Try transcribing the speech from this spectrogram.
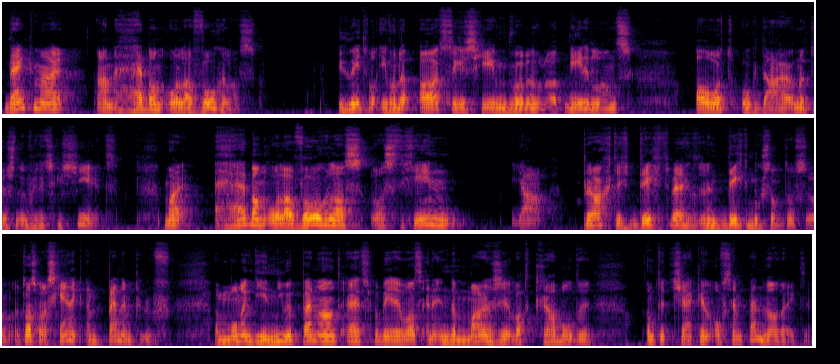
Denk maar aan Hebban Ola Vogelas. U weet wel, een van de oudste geschreven voorbeelden van oud-Nederlands, al wordt ook daar ondertussen over gediscussieerd. Maar Herman Ola Vogelas was geen ja, prachtig dichtwerk dat in een dichtboek stond of zo. Het was waarschijnlijk een pen and proof. Een monnik die een nieuwe pen aan het uitproberen was en in de marge wat krabbelde om te checken of zijn pen wel werkte.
